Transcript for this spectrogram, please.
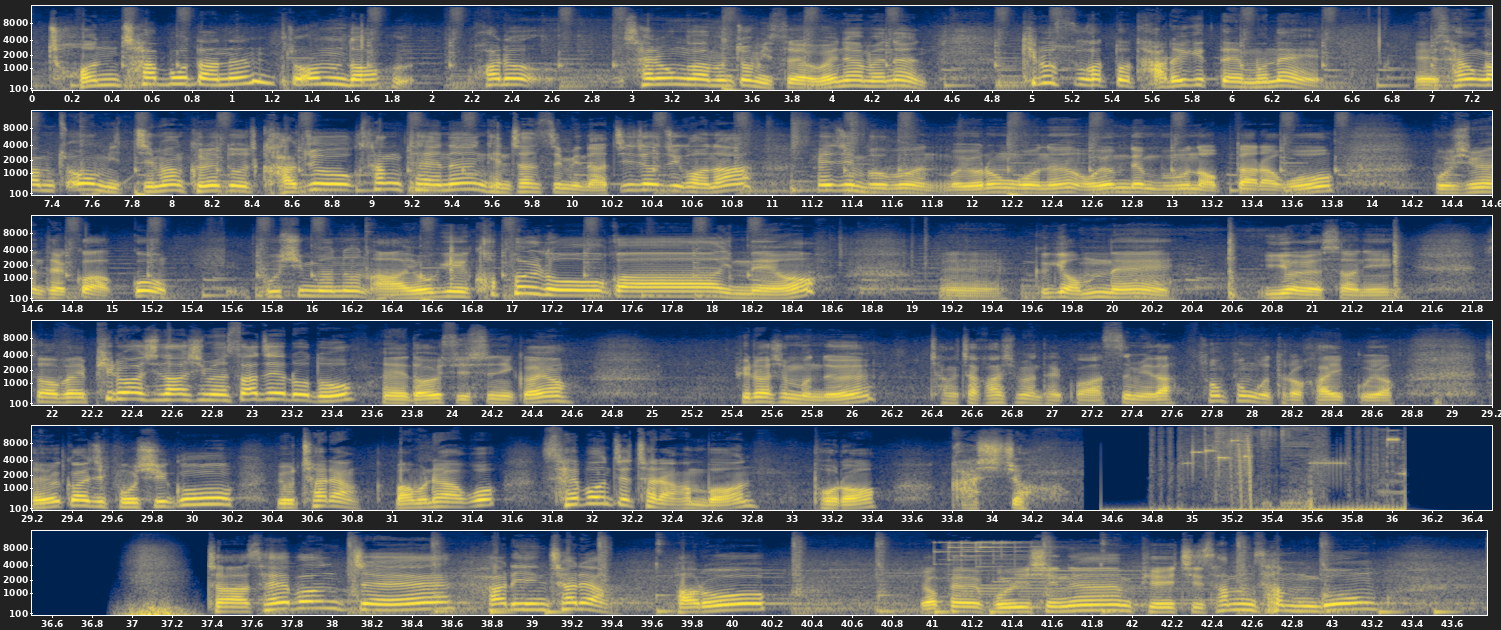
전 차보다는 좀 더 활용 사용감은 좀 있어요. 왜냐면은 키로수가 또 다르기 때문에 예, 사용감 좀 있지만 그래도 가죽 상태는 괜찮습니다. 찢어지거나 해진 부분 뭐 이런 거는 오염된 부분은 없다라고 보시면 될 것 같고 보시면은 아 여기 컵홀더가 있네요. 예, 그게 없네. 2열 열선이. 그래서 필요하시다 하시면 싸제로도 예, 넣을 수 있으니까요. 필요하신 분들 장착하시면 될 것 같습니다. 송풍구 들어가 있고요. 자 여기까지 보시고 이 차량 마무리하고 세 번째 차량 한번 보러 가시죠. 자 세 번째 할인 차량 바로 옆에 보이시는 BH330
